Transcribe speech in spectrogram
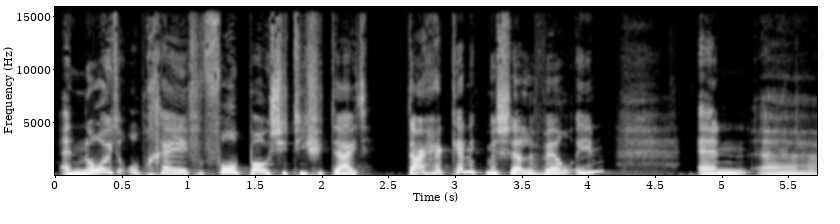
En nooit opgeven, vol positiviteit. Daar herken ik mezelf wel in. En eh,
